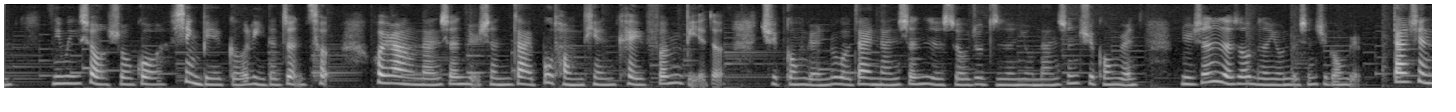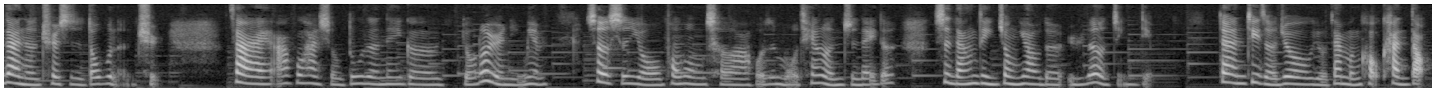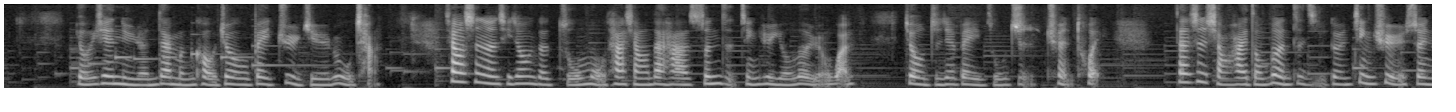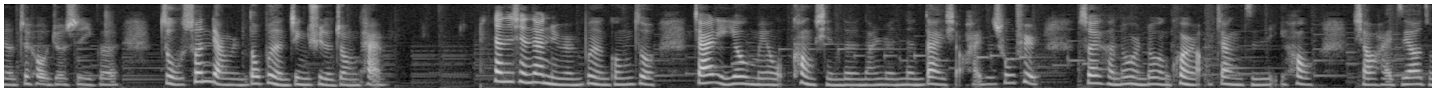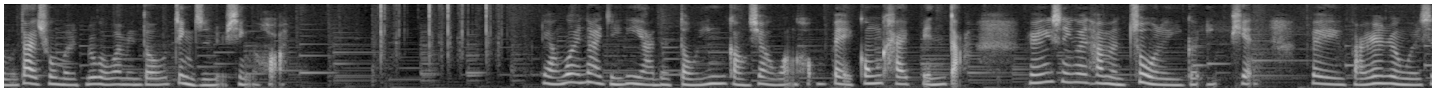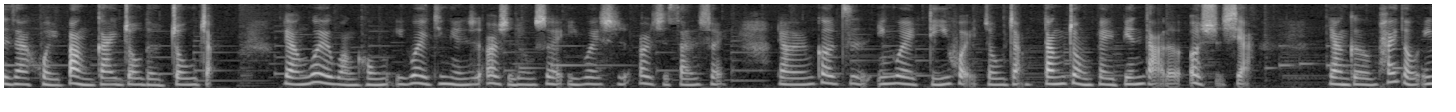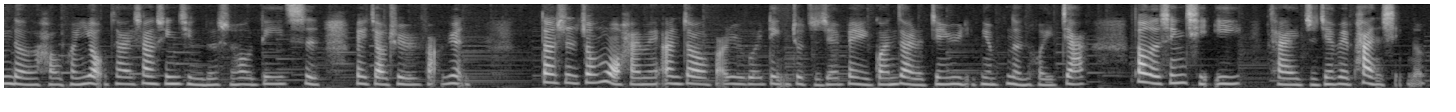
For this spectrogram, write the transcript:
明明是有说过，性别隔离的政策会让男生女生在不同天可以分别的去公园。如果在男生日的时候，就只能有男生去公园；女生日的时候，只能有女生去公园。但现在呢，却是都不能去。在阿富汗首都的那个游乐园里面，设施有碰碰车啊，或是摩天轮之类的，是当地重要的娱乐景点。但记者就有在门口看到，有一些女人在门口就被拒绝入场，像是呢，其中一个祖母，她想要带她的孙子进去游乐园玩，就直接被阻止劝退。但是小孩总不能自己一个人进去，所以呢，最后就是一个祖孙两人都不能进去的状态。但是现在女人不能工作，家里又没有空闲的男人能带小孩子出去，所以很多人都很困扰。这样子以后小孩子要怎么带出门？如果外面都禁止女性的话，两位奈及利亚的抖音搞笑网红被公开鞭打，原因是因为他们做了一个影片。被法院认为是在诽谤该州的州长。两位网红，一位今年是二十六岁，一位是二十三岁，两人各自因为诋毁州长，当众被鞭打了二十下。两个拍抖音的好朋友在上星期五的时候第一次被叫去法院，但是周末还没按照法律规定，就直接被关在了监狱里面，不能回家。到了星期一才直接被判刑了。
